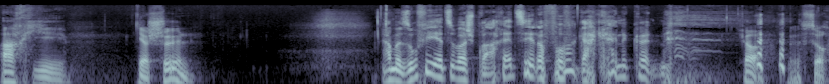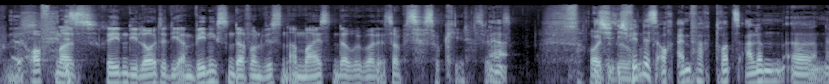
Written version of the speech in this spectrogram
Ach je. Ja, schön. Haben wir so viel jetzt über Sprache erzählt, obwohl wir gar keine können. Ja, ist auch oftmals reden die Leute, die am wenigsten davon wissen, am meisten darüber. Deshalb ist das okay, dass wir Ja. das heute Ich, so ich finde es auch einfach trotz allem äh, eine,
